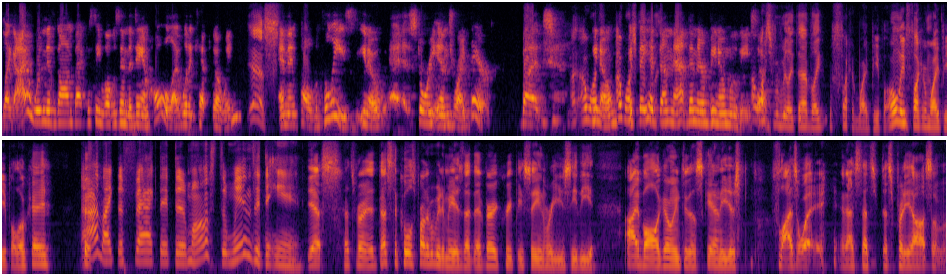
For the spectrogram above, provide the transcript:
Like, I wouldn't have gone back to see what was in the damn hole. I would have kept going yes and then called the police. You know, uh, story ends right there. But I, I watched, you know, I watched if they had like- done that, then there would be no movie. I So. watch a movie like that, but like fucking white people. Only fucking white people, okay? I like the fact that the monster wins at the end. Yes, that's very. That's the coolest part of the movie to me is that that very creepy scene where you see the eyeball going through the skin and he just flies away, and that's that's that's pretty awesome.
